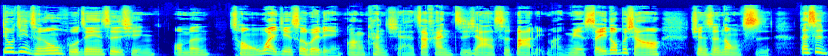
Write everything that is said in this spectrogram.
丢进成功湖这件事情，我们从外界社会的眼光看起来，乍看之下是霸凌嘛，因为谁都不想要全身弄湿。但是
